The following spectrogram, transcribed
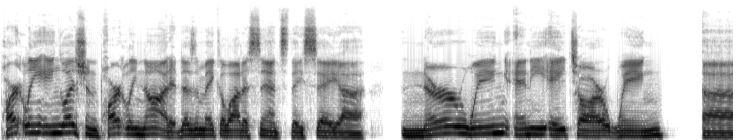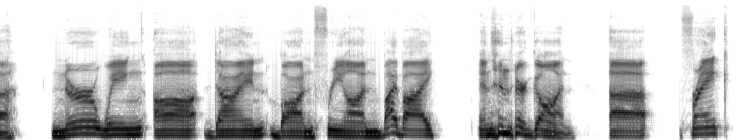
partly English and partly not. It doesn't make a lot of sense. They say uh, Ner wing, N E H R wing, uh, Ner wing ah dine bon freon, bye bye. And then they're gone. Uh, Frank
